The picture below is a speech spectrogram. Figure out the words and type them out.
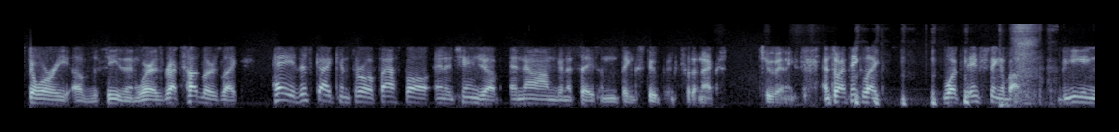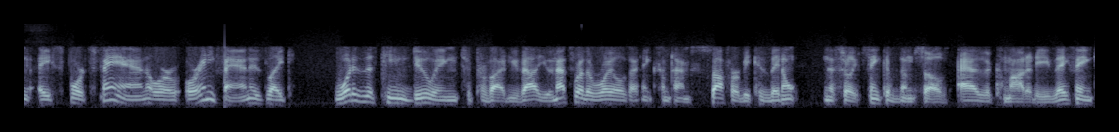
story of the season. Whereas Rex Hudler is like, hey, this guy can throw a fastball and a changeup, and now I'm going to say something stupid for the next two innings. And so I think like what's interesting about being a sports fan or or any fan is like what is this team doing to provide me value? And that's where the Royals I think sometimes suffer because they don't necessarily think of themselves as a commodity. They think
